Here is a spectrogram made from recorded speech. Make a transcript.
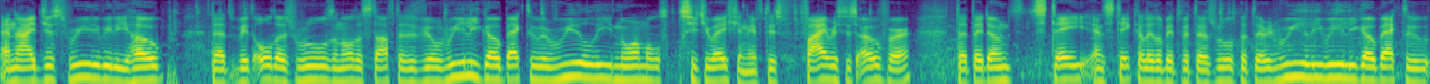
And I just really, really hope that with all those rules and all the stuff, that it will really go back to a really normal situation. If this virus is over, that they don't stay and stick a little bit with those rules, but they really, really go back to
